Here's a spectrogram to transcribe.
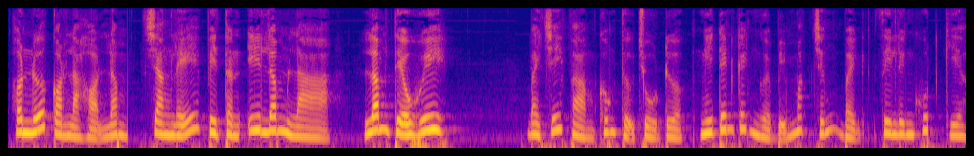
hơn nữa còn là họ Lâm. Chẳng lẽ vì thần Y Lâm là Lâm Tiểu Huy? Bạch Trí Phạm không tự chủ được, nghĩ đến cái người bị mắc chứng bệnh di linh hút kia.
